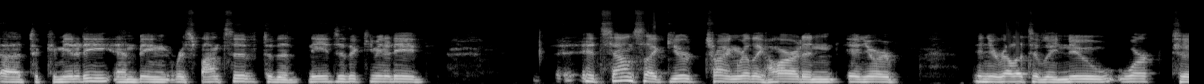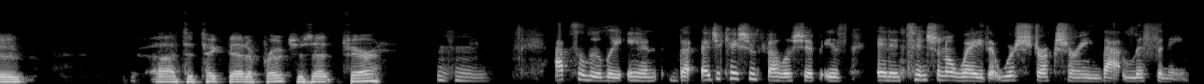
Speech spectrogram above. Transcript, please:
uh, to community and being responsive to the needs of the community. It sounds like you're trying really hard in, in your in your relatively new work to uh, to take that approach. Is that fair? Mm-hmm. Absolutely. And the Education Fellowship is an intentional way that we're structuring that listening.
